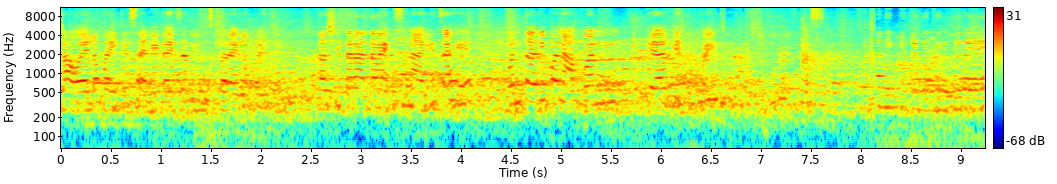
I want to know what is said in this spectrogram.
लावायला पाहिजे सॅनिटायझर यूज करायला पाहिजे. तशी तर आता वॅक्सिन आलीच आहे पण तरी पण आपण केअर घेतली पाहिजे. असं निकिता कथंकर आहे.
